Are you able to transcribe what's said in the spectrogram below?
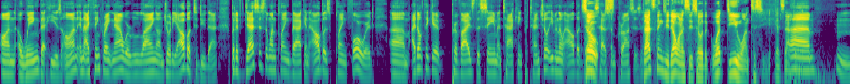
on a wing that he is on. And I think right now we're relying on Jordi Alba to do that. But if Des is the one playing back and Alba's playing forward, um, I don't think it provides the same attacking potential, even though Alba does So, have some crosses in. That's things you don't want to see. So the, what do you want to see against Napoli? Um, hmm.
